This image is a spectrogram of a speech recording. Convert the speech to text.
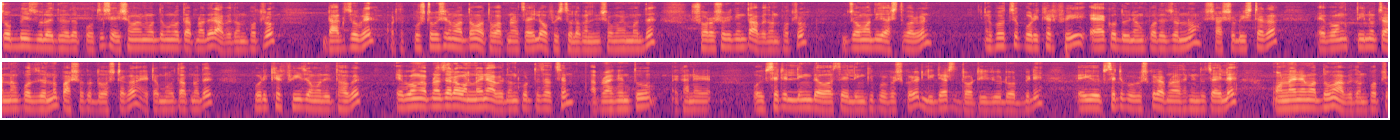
চব্বিশ জুলাই দু হাজার পঁচিশ। এই সময়ের মধ্যে মূলত আপনাদের আবেদনপত্র ডাকযোগে, অর্থাৎ পোস্ট অফিসের মাধ্যমে অথবা আপনারা চাইলে অফিস চলাকালীন সময়ের মধ্যে সরাসরি কিন্তু আবেদনপত্র জমা দিয়ে আসতে পারবেন। এরপর হচ্ছে পরীক্ষার ফি এক ও দুই নং পদের জন্য সাতশো বিশ টাকা এবং তিন ও চার নং পদের জন্য পাঁচশত দশ টাকা। এটা মূলত আপনাদের পরীক্ষার ফি জমা দিতে হবে। এবং আপনারা যারা অনলাইনে আবেদন করতে চাচ্ছেন, আপনারা কিন্তু এখানে ওয়েবসাইটের লিঙ্ক দেওয়া আছে, এই লিঙ্কে প্রবেশ করে leaders dot edu dot BD এই ওয়েবসাইটে প্রবেশ করে আপনারা কিন্তু চাইলে অনলাইনের মাধ্যমে আবেদনপত্র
